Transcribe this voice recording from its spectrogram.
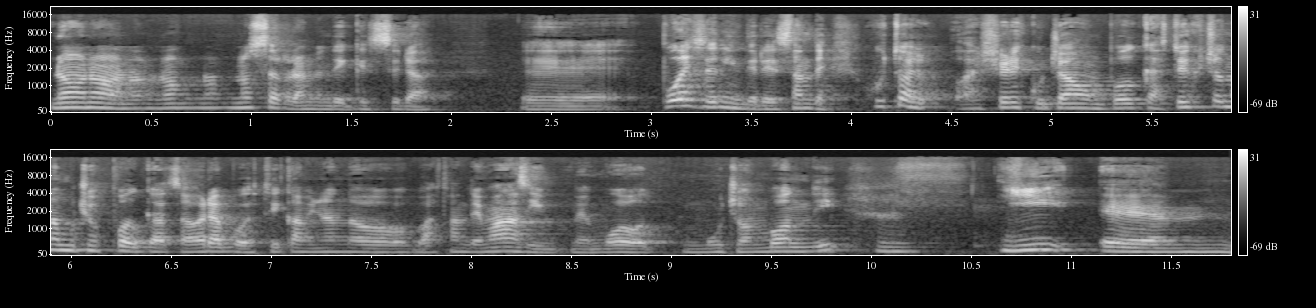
no, no, no, no, no, no sé realmente qué será. Eh, puede ser interesante. Justo a- ayer escuchaba un podcast. Estoy escuchando muchos podcasts ahora porque estoy caminando bastante más y me muevo mucho en Bondi. Y eh,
